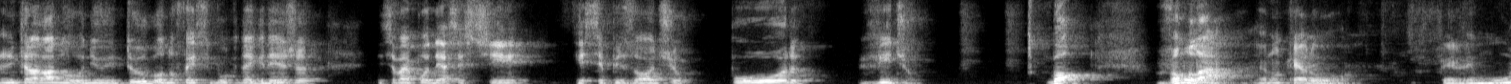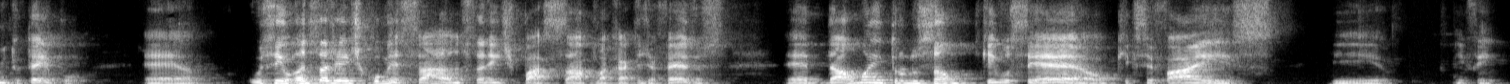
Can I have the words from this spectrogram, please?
entra lá no, no YouTube ou no Facebook da igreja e você vai poder assistir esse episódio por vídeo. Bom, vamos lá. Eu não quero perder muito tempo. É, senhor, antes da gente começar, antes da gente passar pela carta de Efésios, é, dá uma introdução, quem você é, o que, que você faz, e, enfim,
